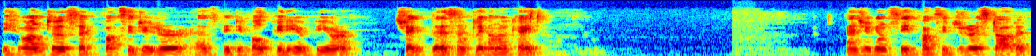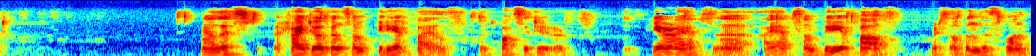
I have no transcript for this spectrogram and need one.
if you want to set Foxit Reader as the default PDF viewer, check this and click on OK. As you can see, Foxit Reader started. Now let's try to open some PDF files with Foxit Reader. Here I have uh, I have some PDF files. Let's open this one.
